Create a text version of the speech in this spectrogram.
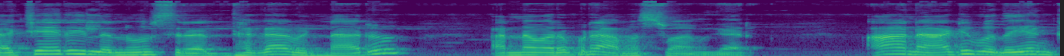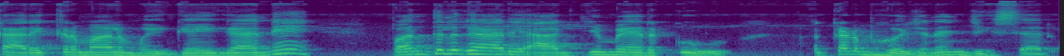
కచేరీలను శ్రద్ధగా విన్నారు అన్నవరపు రామస్వామి గారు. ఆనాటి ఉదయం కార్యక్రమాలు ముగియగానే పంతులు గారి ఆజ్ఞ మేరకు అక్కడ భోజనం చేశారు.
